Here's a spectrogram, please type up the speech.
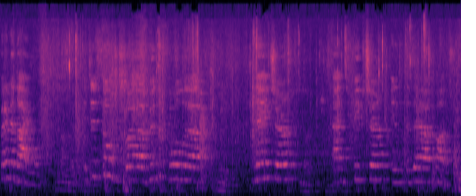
Переглядаємо. It is so uh, beautiful uh, nature and picture in their country.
